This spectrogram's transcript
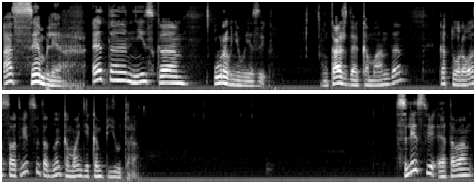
ассемблер. Это низкоуровневый язык. Каждая команда которого соответствует одной команде компьютера. Вследствие этого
